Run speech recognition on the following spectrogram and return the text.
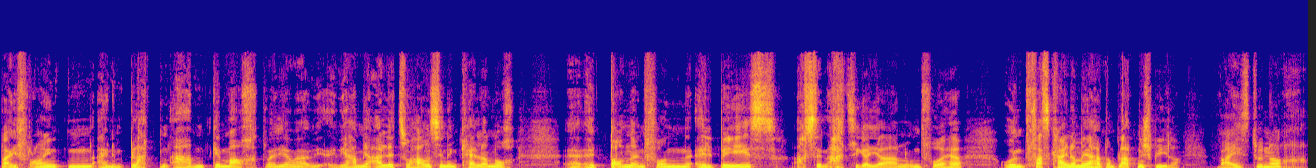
bei Freunden einen Plattenabend gemacht, weil ja, wir haben ja alle zu Hause in den Keller noch äh, Tonnen von LPs aus den 80er Jahren und vorher und fast keiner mehr hat einen Plattenspieler. Weißt du noch,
